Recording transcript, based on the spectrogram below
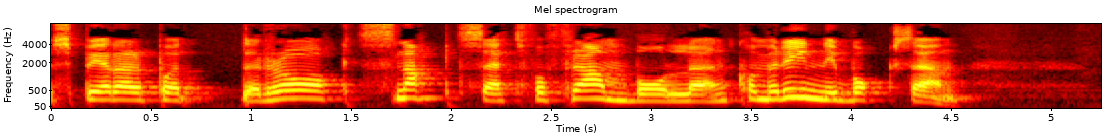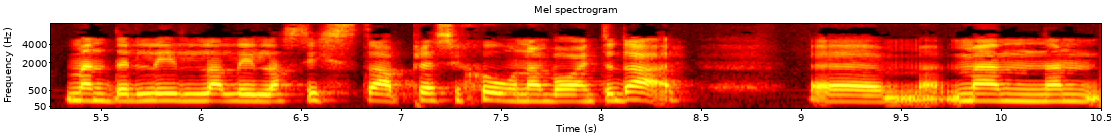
spelar på ett rakt, snabbt sätt, får fram bollen, kommer in i boxen. Men den lilla, lilla sista precisionen var inte där. Ehm, men ehm,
